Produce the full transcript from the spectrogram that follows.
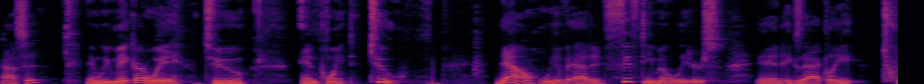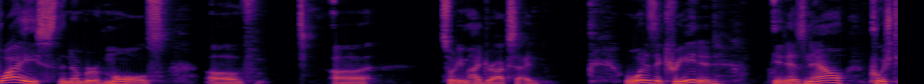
acid. And we make our way to endpoint 2. Now we have added 50 milliliters and exactly twice the number of moles of uh, sodium hydroxide. Well, what has it created? It has now pushed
